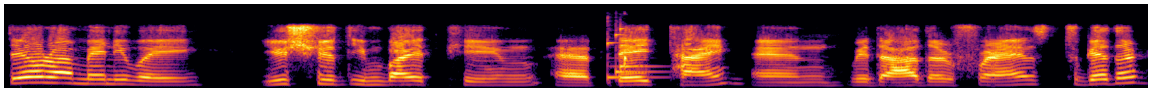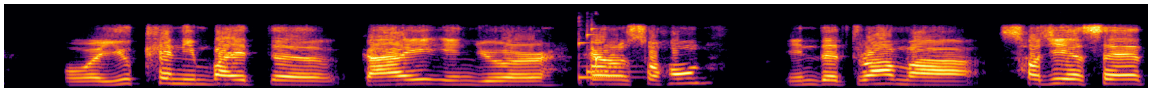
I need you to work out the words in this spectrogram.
There are many ways. You should invite him at daytime and with other friends together. Or you can invite the guy in your parents' home. In the drama, 서지혜 said,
